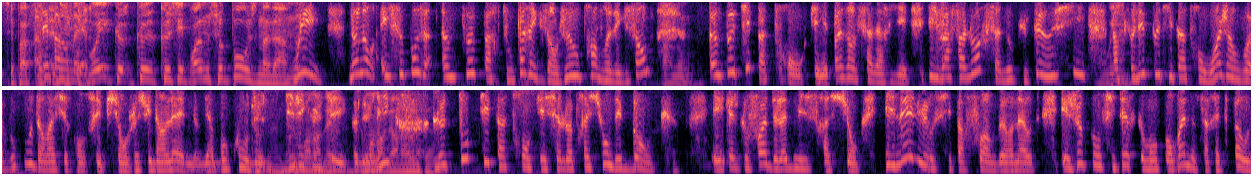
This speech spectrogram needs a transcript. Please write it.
C'est pas faux. C'est pas Non, faux. mais vous voyez que, que, que ces problèmes se posent, madame. Oui, non, non, il se pose un peu partout. Par exemple, je vais vous prendre un exemple. Pardon. Un petit patron qui n'est pas un salarié, il va falloir s'en occuper aussi. Oui. Parce que les petits patrons, moi j'en vois beaucoup dans ma circonscription, je suis dans l'Aisne, il y a beaucoup de Tout le difficultés tout le économiques. Le tout petit patron qui est sous l'oppression des banques et quelquefois de l'administration, il est lui aussi parfois en burn-out. Et je considère que mon combat ne s'arrête pas aux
